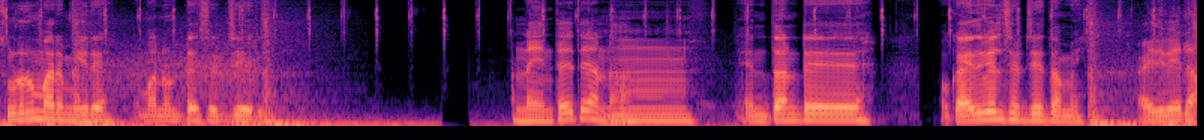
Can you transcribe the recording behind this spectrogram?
చూడరు మరి మీరే ఏమన్నా ఉంటే సెట్ చేయరు అన్న ఎంత అయితే అన్న? మ్మ్, ఎంత అంటే ఒక ఐదు వేలు సెట్ చేద్దామి ఐదు వేలా?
